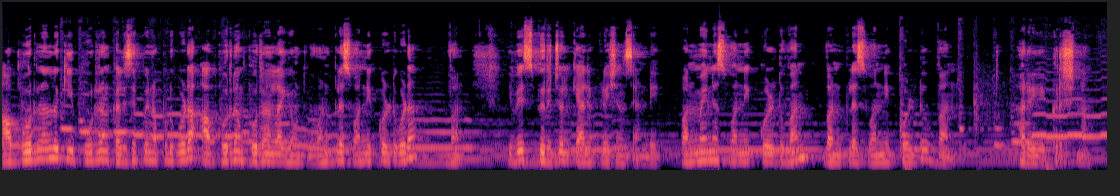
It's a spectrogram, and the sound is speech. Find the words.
ఆ పూర్ణంలోకి ఈ పూర్ణం కలిసిపోయినప్పుడు కూడా ఆ పూర్ణం పూర్ణంలాగే ఉంటుంది. One plus one equal to కూడా వన్. ఇవే స్పిరిచువల్ క్యాలిక్యులేషన్స్ అండి. One minus one equal to one one plus one equal to one. Hare Krishna.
